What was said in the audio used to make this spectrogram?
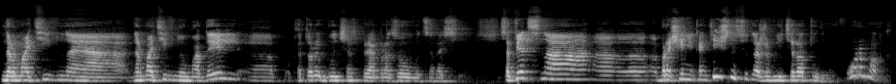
нормативная, нормативную модель, э, в которой будет сейчас преобразовываться Россия. Соответственно, э, обращение к античности даже в литературных формах, э,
